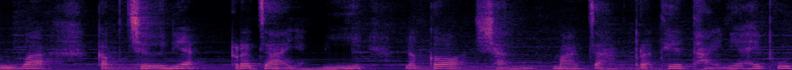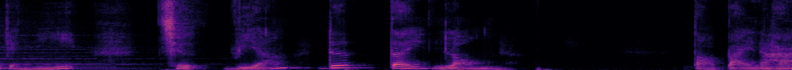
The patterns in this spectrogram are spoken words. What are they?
รู้ว่ากับเชอเนี่ย กระจายอย่างนี้ แล้วก็ฉันมาจากประเทศไทยเนี่ยให้พูดอย่างนี้ je viens de Thaïlande ต่อไปนะคะ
